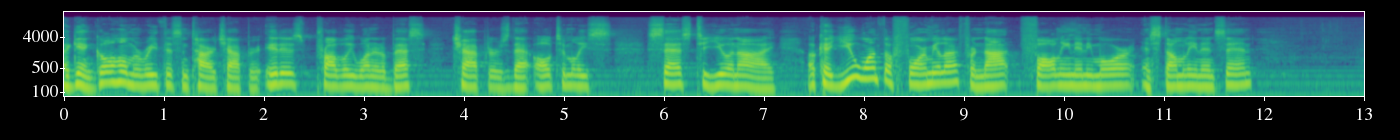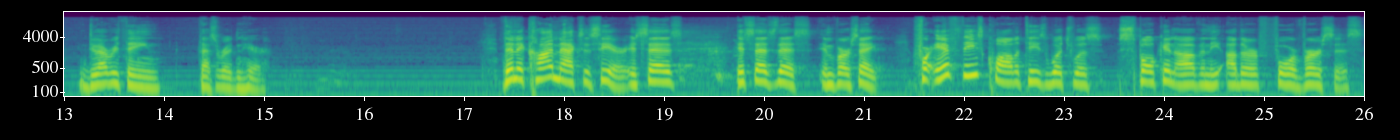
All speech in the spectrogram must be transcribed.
again, go home and read this entire chapter. It is probably one of the best chapters that ultimately says to you and I, okay, you want the formula for not falling anymore and stumbling in sin? Do everything that's written here. Then it climaxes here. It says, it says this in verse 8. For if these qualities which was spoken of in the other four verses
